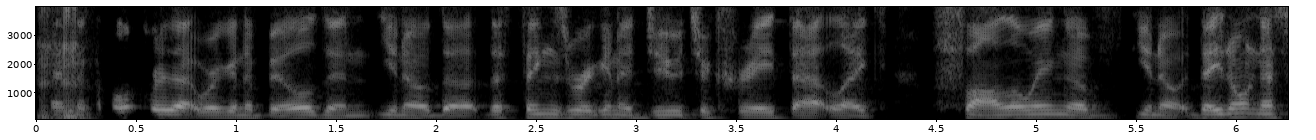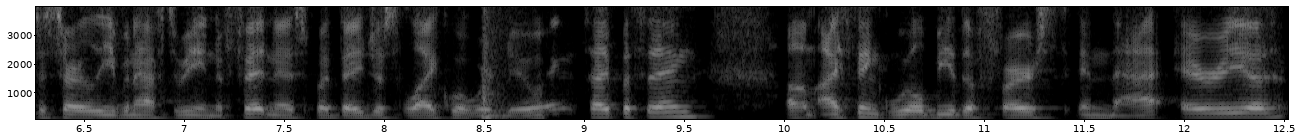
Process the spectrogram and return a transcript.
mm-hmm. and the culture that we're going to build and you know the the things we're going to do to create that like following of you know they don't necessarily even have to be into fitness but they just like what we're doing type of thing um, I think we'll be the first in that area.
